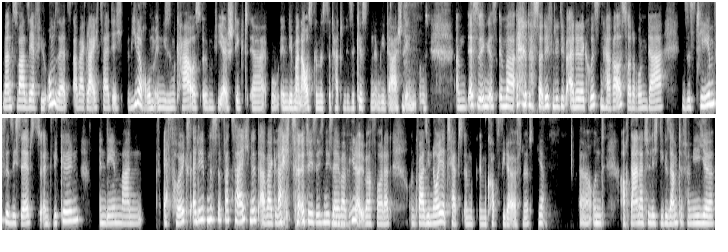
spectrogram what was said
man zwar sehr viel umsetzt, aber gleichzeitig wiederum in diesem Chaos irgendwie erstickt, äh, wo, in dem man ausgemistet hat und diese Kisten irgendwie dastehen. Und ähm, deswegen ist immer, das war definitiv eine der größten Herausforderungen, da ein System für sich selbst zu entwickeln, in dem man Erfolgserlebnisse verzeichnet, aber gleichzeitig sich nicht selber mhm. wieder überfordert und quasi neue Tabs im, im Kopf wieder öffnet. Ja. Äh, und auch da natürlich die gesamte Familie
